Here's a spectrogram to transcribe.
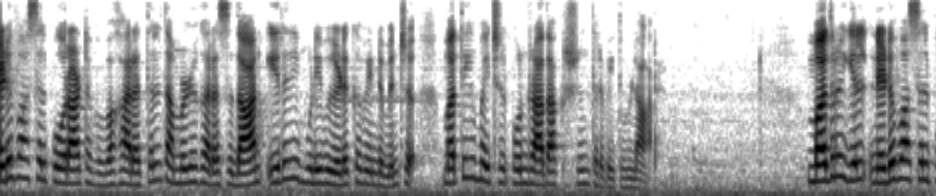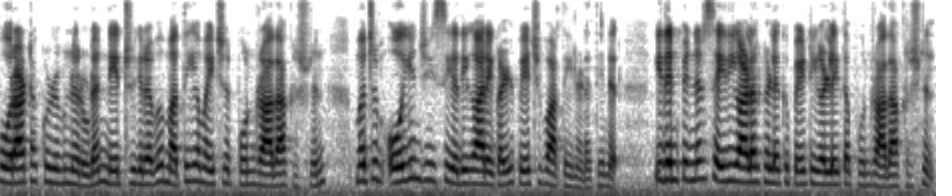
நெடுவாசல் போராட்ட விவகாரத்தில் தமிழக அரசுதான் இறுதி முடிவு எடுக்க வேண்டும் என்று மத்திய அமைச்சர் பொன் ராதாகிருஷ்ணன் தெரிவித்துள்ளார். மதுரையில் நெடுவாசல் போராட்டக் குழுவினருடன் நேற்று இரவு மத்திய அமைச்சர் பொன் ராதாகிருஷ்ணன் மற்றும் ஓஎன்ஜிசி அதிகாரிகள் பேச்சுவார்த்தை நடத்தினர். இதன் பின்னர் செய்தியாளர்களுக்கு பேட்டியளித்த பொன் ராதாகிருஷ்ணன்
